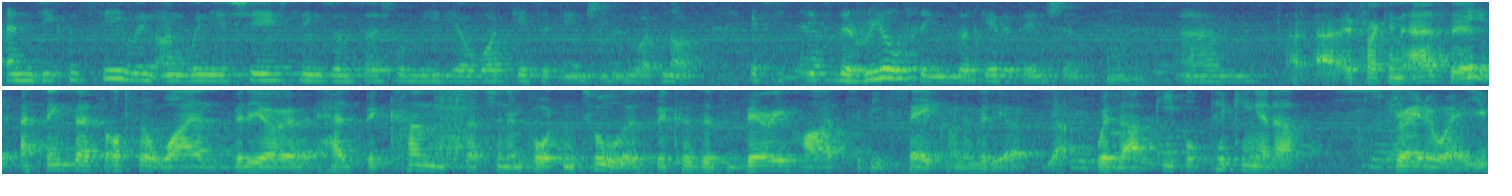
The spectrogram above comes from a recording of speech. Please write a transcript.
And you can see when on when you share things on social media what gets attention and what not. It's it's the real things that get attention. Um, I- I- If I can add there, Yes. I think that's also why video has become such an important tool is because it's very hard to be fake on a video Yeah. without people picking it up straight away. You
